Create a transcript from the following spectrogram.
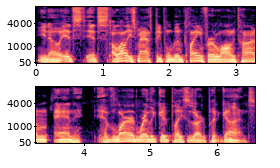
You know, it's it's a lot of these maps people have been playing for a long time and have learned where the good places are to put guns.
